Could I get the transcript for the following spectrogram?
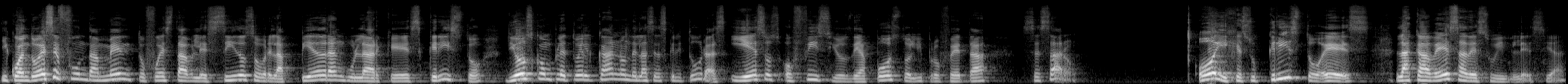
Y cuando ese fundamento fue establecido sobre la piedra angular que es Cristo, Dios completó el canon de las escrituras y esos oficios de apóstol y profeta cesaron. Hoy Jesucristo es la cabeza de su iglesia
